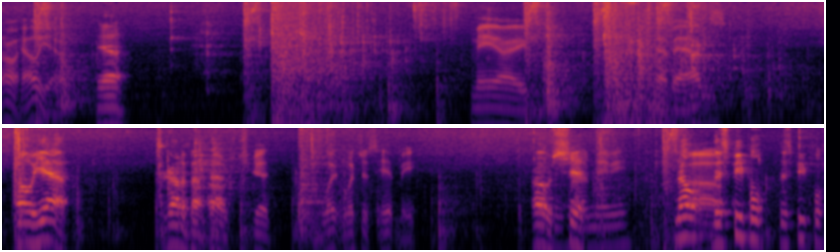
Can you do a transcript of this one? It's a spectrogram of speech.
Oh hell yeah. Yeah. May I have axe? Oh yeah. Forgot about that. Oh that. shit. What what just hit me? Oh, Frozen shit. cloud, Maybe. No, Uh, there's people. There's people.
